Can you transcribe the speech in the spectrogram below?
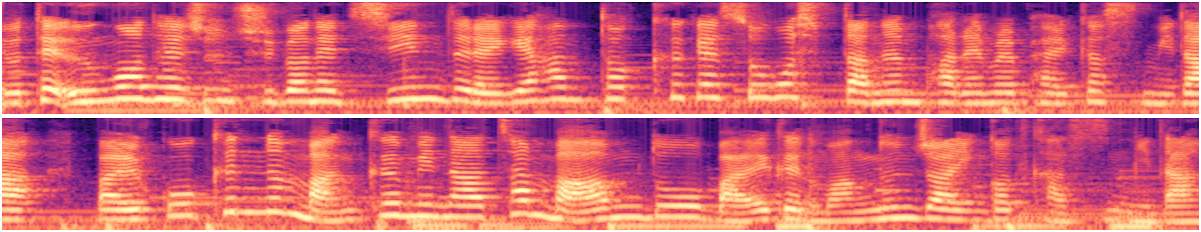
여태 응원해준 주변의 지인들에게 한턱 크게 쏘고 싶다는 바람을 밝혔습니다. 맑고 큰 눈만큼이나 참 마음도 맑은 왕눈자인 것 같습니다.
